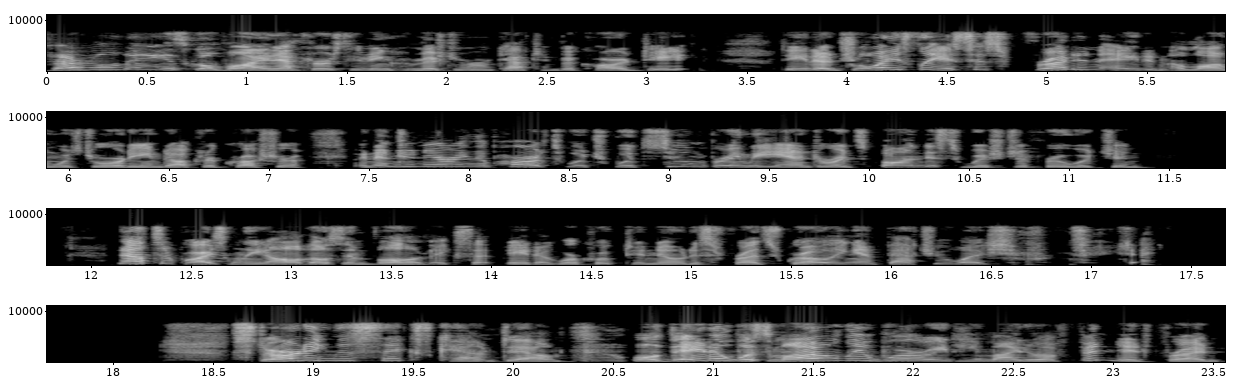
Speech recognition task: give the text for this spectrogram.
Several days go by, and after receiving permission from Captain Picard, Data joyously assists Fred and Aiden, along with Geordi and Dr. Crusher, in engineering the parts which would soon bring the android's fondest wish to fruition. Not surprisingly, all those involved, except Data, were quick to notice Fred's growing infatuation for Data starting the sex countdown. While Data was mildly worried he might have offended Fred,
